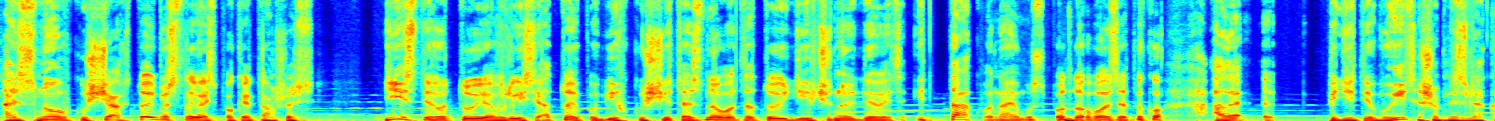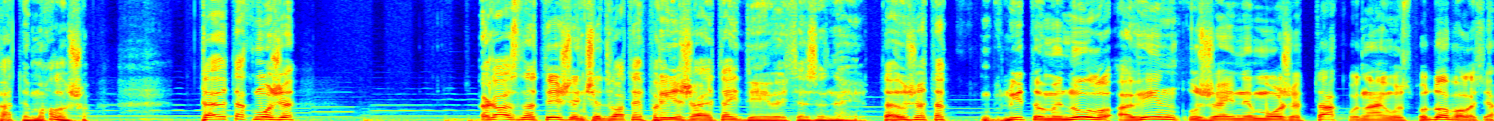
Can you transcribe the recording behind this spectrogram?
Та й знов в кущах той мисливець, поки там щось їсти готує в лісі, а той побіг в кущі та й знову за тою дівчиною дивиться. І так вона йому сподобалася. Тако. Але е, підійти боїться, щоб не злякати, мало що. Та й отак може раз на тиждень чи два та приїжджає та й дивиться за нею. Та вже так літо минуло, а він уже й не може. Так вона йому сподобалася.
